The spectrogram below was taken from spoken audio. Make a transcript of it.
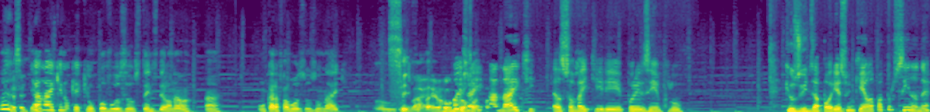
Ah, Essa é a E a. Nike não quer que o povo use os tênis dela, não? Ah, um cara famoso usa um Nike. Sei lá, é o Mas aí a Nike, ela só vai querer, por exemplo, que os vídeos apareçam em quem ela patrocina, né?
